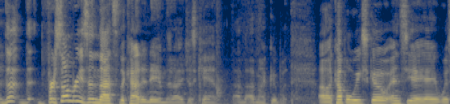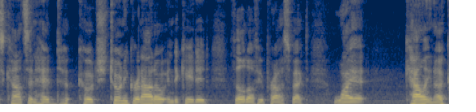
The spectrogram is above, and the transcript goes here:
the, the, for some reason, that's the kind of name that I just can't. I'm, I'm not good with. Uh, a couple weeks ago, NCAA Wisconsin head coach Tony Granato indicated Philadelphia prospect Wyatt Kalynuk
